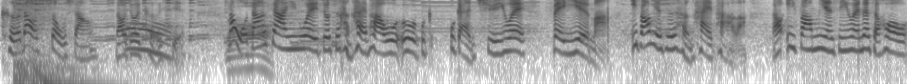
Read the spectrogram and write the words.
咳到受伤，然后就会咳血。那我当下因为就是很害怕，我我不不敢去，因为肺叶嘛，一方面是很害怕啦，然后一方面是因为那时候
